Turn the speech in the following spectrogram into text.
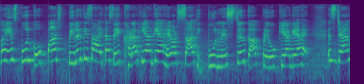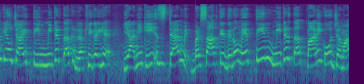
वहीं इस पुल को पाँच पिलर की सहायता से खड़ा किया गया है और साथ ही पुल में स्टील का प्रयोग किया गया है। इस डैम की ऊंचाई तीन मीटर तक रखी गई है। यानी कि इस डैम में बरसात के दिनों में तीन मीटर तक पानी को जमा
